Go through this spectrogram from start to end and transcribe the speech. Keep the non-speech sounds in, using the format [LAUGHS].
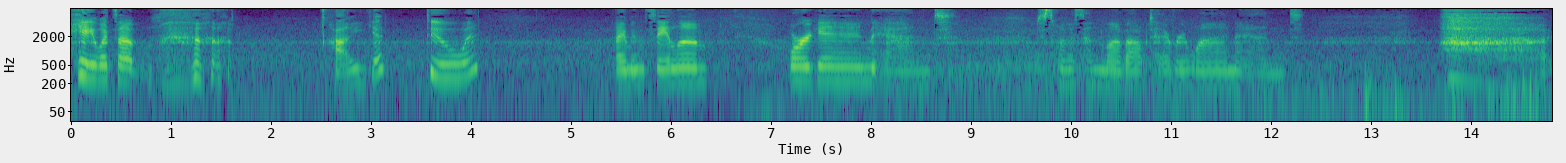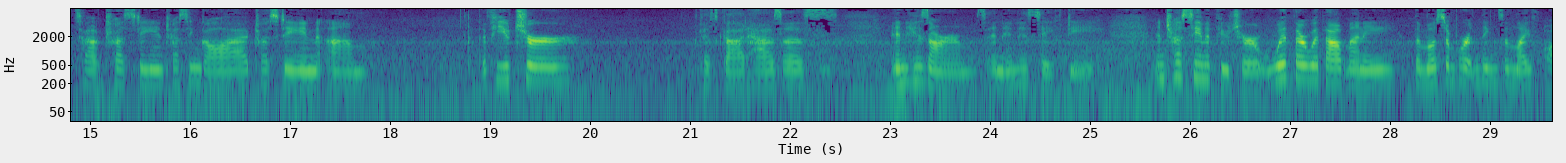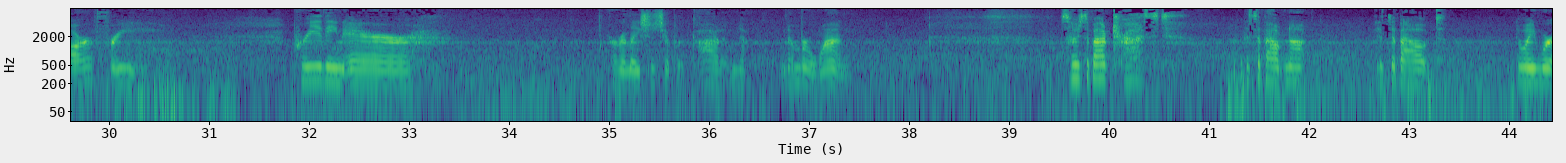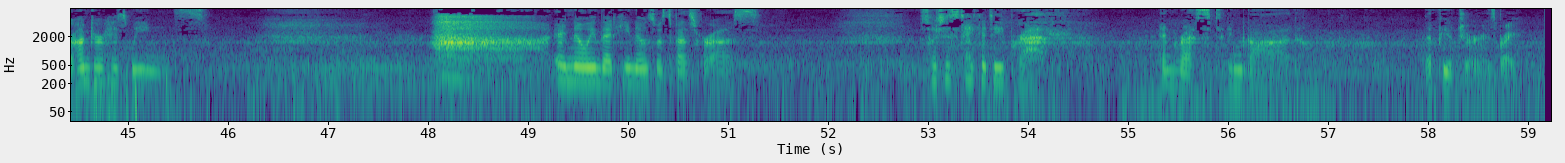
Hey, what's up? [LAUGHS] How you doing? I'm in Salem, Oregon, and just want to send love out to everyone. And [SIGHS] it's about trusting, trusting God, trusting um, the future, because God has us in His arms and in His safety and trusting the future with or without money. The most important things in life are free. Breathing air, a relationship with God, number one. So it's about trust. It's about not, it's about knowing we're under his wings. [SIGHS] And knowing that he knows what's best for us. So just take a deep breath and rest in God. The future is bright.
